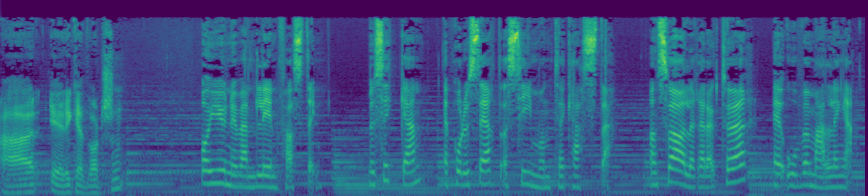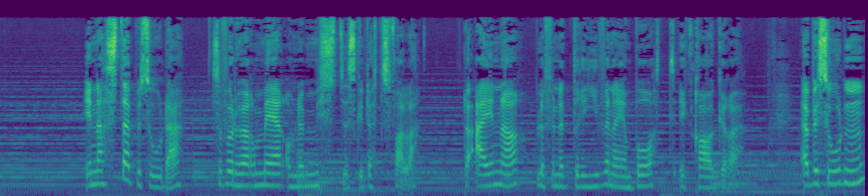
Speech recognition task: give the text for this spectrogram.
er Erik Edvardsen. Og Juni Vendelin Fasting. Musikken er produsert av Simon Tekeste. Ansvarlig redaktør er Ove Meldingen. I neste episode så får du høre mer om det mystiske dødsfallet, da Einar ble funnet drivende i en båt i Kragerø. Episoden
